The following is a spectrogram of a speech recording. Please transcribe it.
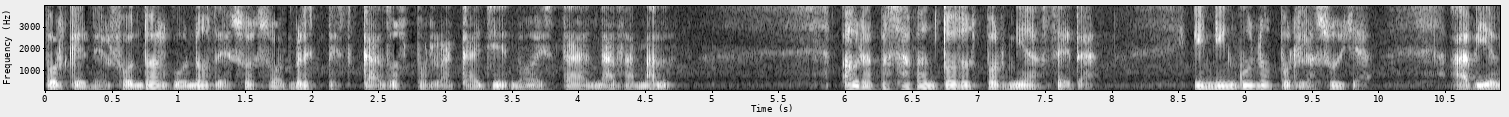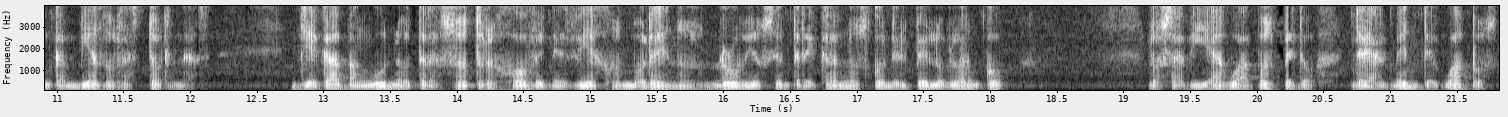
porque en el fondo alguno de esos hombres pescados por la calle no está nada mal. Ahora pasaban todos por mi acera, y ninguno por la suya. Habían cambiado las tornas. Llegaban uno tras otro jóvenes viejos morenos, rubios entrecanos con el pelo blanco. Los había guapos, pero realmente guapos,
